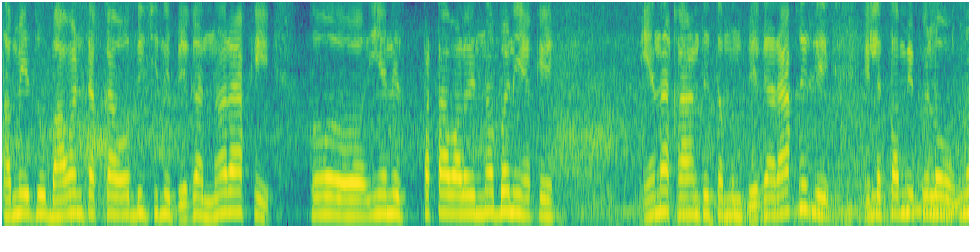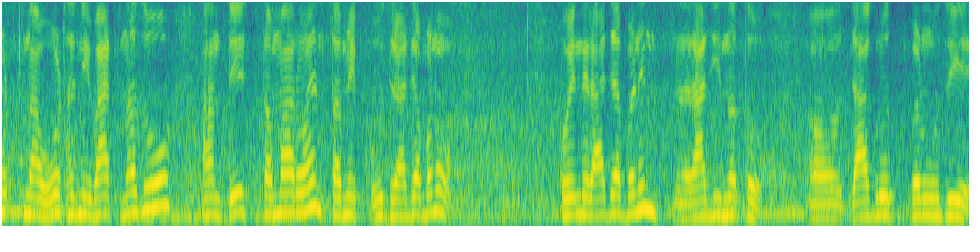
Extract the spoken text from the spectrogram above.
તમે જો બાવન ટકા ઓબીસીને ભેગા ન રાખી તો એને પટ્ટાવાળો ન બની શકે. એના કારણથી તમને ભેગા રાખે છે એટલે તમે પેલો ઊંટના ઓઠની વાત ન જુઓ અને દેશ તમારો હોય ને તમે ખુદ રાજા બનો. કોઈને રાજા બનીને રાજી અ, જાગૃત બનવું જોઈએ.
